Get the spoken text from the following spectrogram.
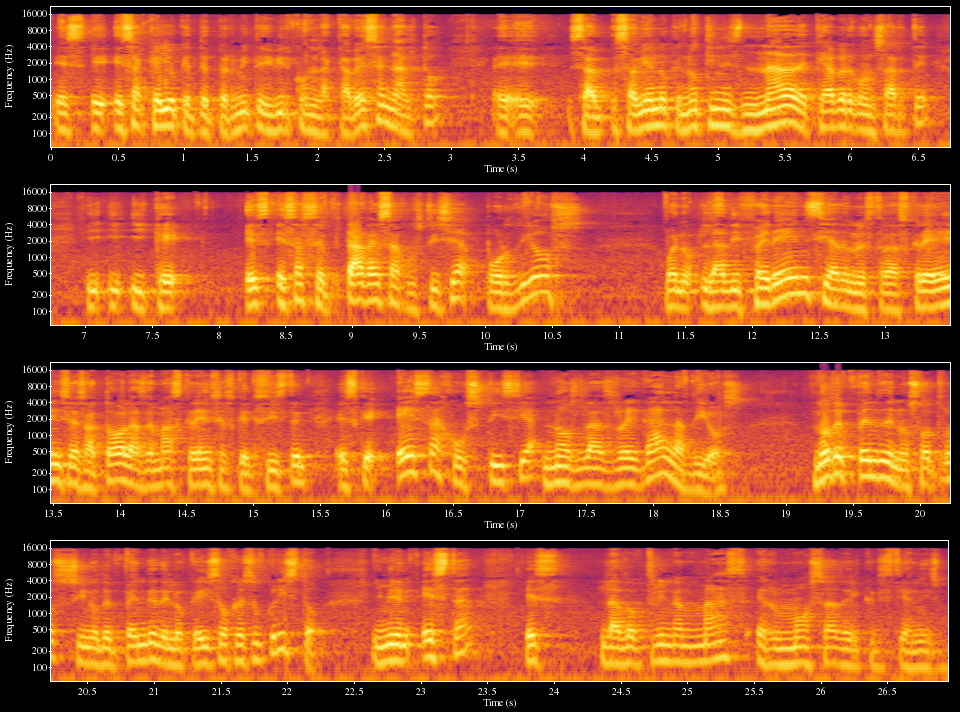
es, aquello que te permite vivir con la cabeza en alto, eh, eh, sabiendo que no tienes nada de qué avergonzarte y, que es, es, aceptada esa justicia por Dios. Bueno, la diferencia de nuestras creencias a todas las demás creencias que existen es que esa justicia nos las regala Dios. No depende de nosotros, sino depende de lo que hizo Jesucristo. Y miren, esta es la doctrina más hermosa del cristianismo.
